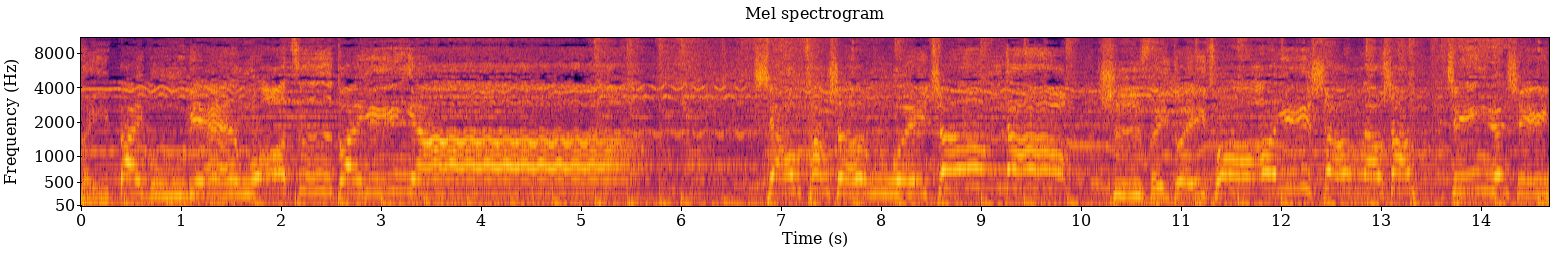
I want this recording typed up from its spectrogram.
黑白不变，我自断阴阳。笑苍生为正，是非对错一生疗伤。尽人心，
